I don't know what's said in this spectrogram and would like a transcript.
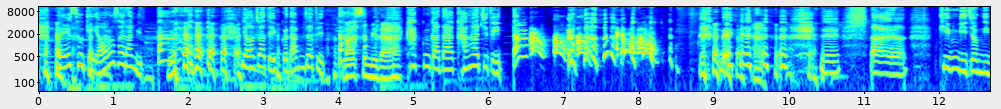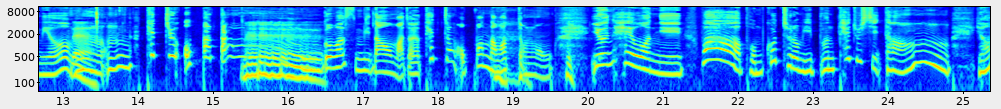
내 속에 여러 사람 있다. 여자도 있고 남자도 있다. 맞습니다. 가끔가다 강아지도 있다. 네. 네. 아, 김미정 님이요. 네. 음, 음, 태주 오빠 땅. 네. 고맙습니다. 어, 맞아요. 태정 오빠 나왔죠. 윤혜원 님. 와, 봄꽃처럼 이쁜 태주 씨 땅. 야,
